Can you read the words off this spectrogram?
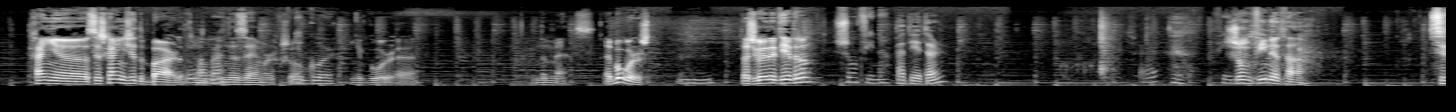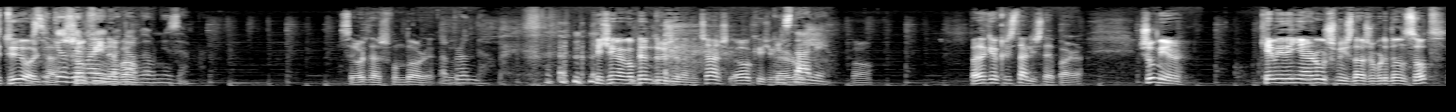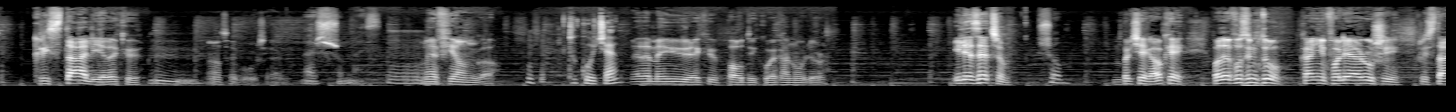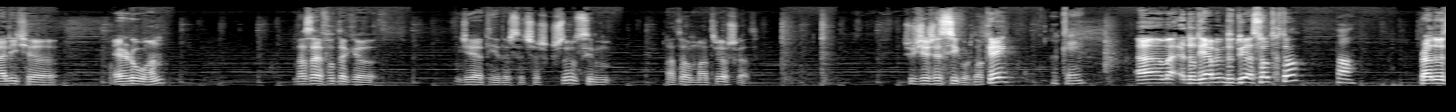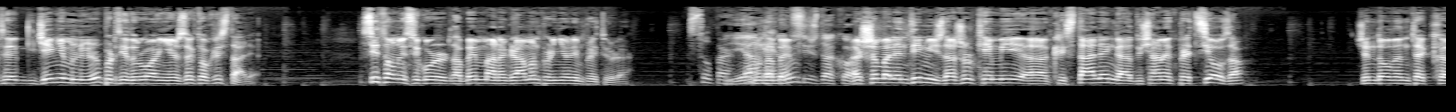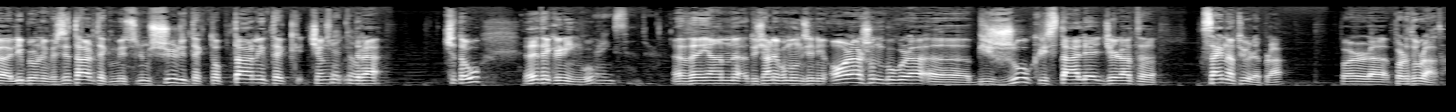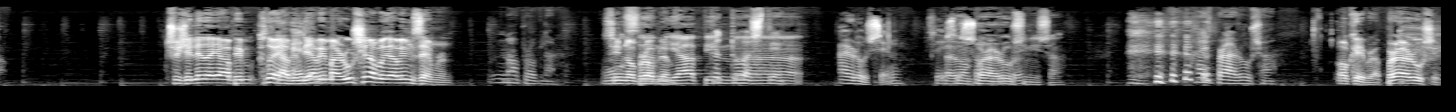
Ka një, seç ka një gjë të bardhë mm -hmm. në zemër kështu. Një gur. Një gur e në mes. E bukur është. Mhm. Mm Ta shikoj edhe tjetrën? Shumë fine. Patjetër. Shumë fine tha. Si ty Olta, shumë fine po. Se Olta është fundore. Ah brenda. Kjo qenka komplet ndryshe tani. Çfarë është? Oh, kjo qenka arush. Po. Po edhe kjo kristal ishte e para. Shumë mirë. Kemi edhe një arush miq të dashur për të dhënë sot. Kristali edhe ky. Mm. O sa i bukur. Është shumë nice. Mm. Me fjongo. Të kuqe. Edhe me yje ky podi ku e kanë ulur. I lezetshëm. Shumë. Më pëlqej. Okej. Okay. Po e fusim këtu. Ka një fole arushi kristali që e ruan. Pastaj futet kjo gjëja tjetër seç është kështu si ato matrioshkat. Kështu që është e sigurt, okay? Okay. Ëm um, do t'i japim të dyja sot këto? Po. Pra duhet të gjejmë një mënyrë për t'i dhuruar njerëzve këto kristale. Si thoni sikur ta bëjmë anagramën për njërin prej tyre? Super. Ja, mund ta bëjmë? Shumë dakord. Është Shën Valentin, miq të dashur, kemi uh, kristale nga dyqanet Preciosa që ndodhen tek uh, Libri Universitar, tek Myslim Shyri, tek Toptani, tek Q QTU dhe tek Ringu. Ring Center. Dhe janë dyqane ku mund të gjeni ora shumë të bukura, uh, bizhu, kristale, gjëra të kësaj natyre pra për uh, për dhurata. Kështu që le ta japim, kë do japim, do japim Arushin apo do japim zemrën? No problem. Si no problem. Japim ku do ti. Arushin. Se ishte shumë. Për arushin isha. Hajt për arushin. Okej, okay, pra, për Arushin.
